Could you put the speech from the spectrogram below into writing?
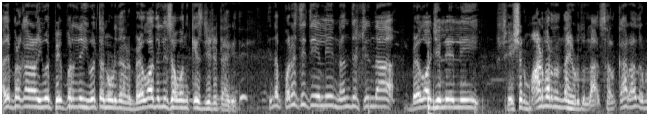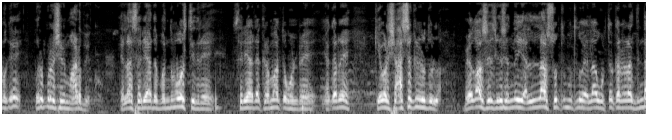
ಅದೇ ಪ್ರಕಾರ ಇವತ್ತು ಪೇಪರ್ನಲ್ಲಿ ಇವತ್ತು ನೋಡಿದಾರೆ ಬೆಳಗಾವದಲ್ಲಿ ಸಹ ಒಂದು ಕೇಸ್ ಡಿಟೆಕ್ಟ್ ಆಗಿದೆ. ಇಂಥ ಪರಿಸ್ಥಿತಿಯಲ್ಲಿ ನನ್ನ ದೃಷ್ಟಿಯಿಂದ ಬೆಳಗಾವಿ ಜಿಲ್ಲೆಯಲ್ಲಿ ಸೆಷನ್ ಮಾಡಬಾರ್ದು ಅಂತ ಹೇಳುದಿಲ್ಲ ಸರ್ಕಾರ ಅದ್ರ ಬಗ್ಗೆ ಮರುಪರಿಶೀಲನೆ ಮಾಡಬೇಕು. ಎಲ್ಲ ಸರಿಯಾದ ಬಂದೋಬಸ್ತ್ ಇದ್ರೆ, ಸರಿಯಾದ ಕ್ರಮ ತಗೊಂಡ್ರೆ, ಯಾಕಂದ್ರೆ ಕೇವಲ ಶಾಸಕರು ಇರೋದಿಲ್ಲ ಬೆಳಗಾವಿ ಸೆಷನ್ಸಿಂದ ಎಲ್ಲ ಸುತ್ತಮುತ್ತಲು ಎಲ್ಲ ಉತ್ತರ ಕರ್ನಾಟಕದಿಂದ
